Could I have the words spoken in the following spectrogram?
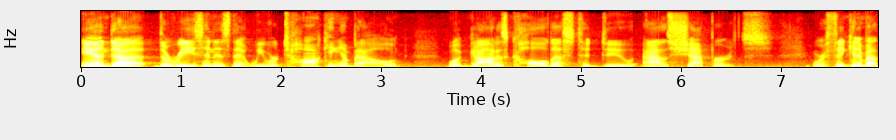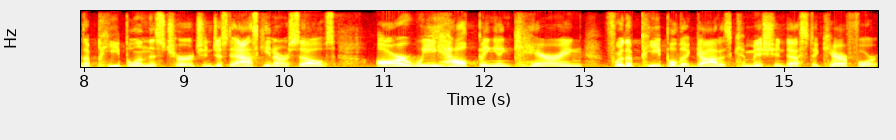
And uh, the reason is that we were talking about what God has called us to do as shepherds. We're thinking about the people in this church and just asking ourselves, are we helping and caring for the people that God has commissioned us to care for?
